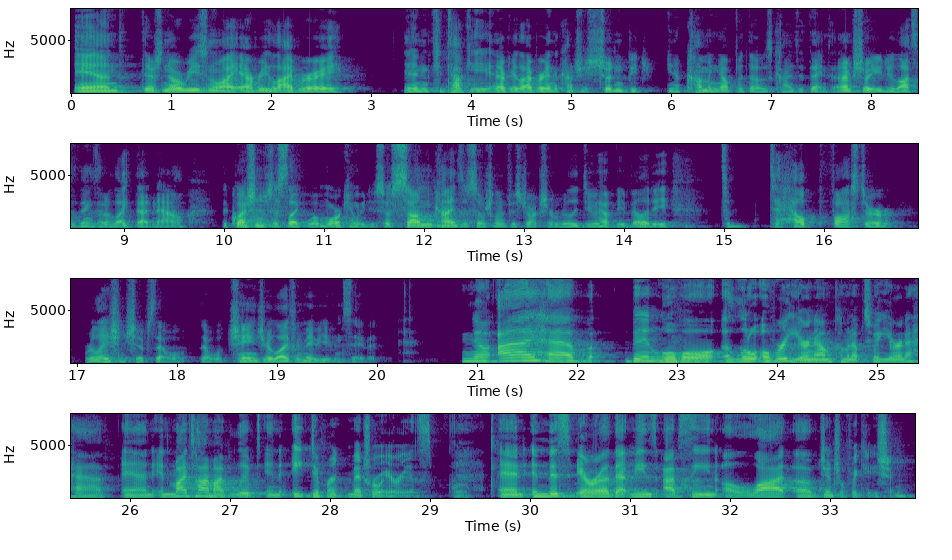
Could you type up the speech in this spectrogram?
And there's no reason why every library in Kentucky and every library in the country shouldn't be you know, coming up with those kinds of things. And I'm sure you do lots of things that are like that now. The question is just like, what more can we do? So some mm-hmm. kinds of social infrastructure really do have the ability to, to help foster relationships that will, that will change your life and maybe even save it. You know, I have been in Louisville a little over a year now. I'm coming up to a year and a half. And in my time, I've lived in eight different metro areas. Wow. And in this era, that means I've seen a lot of gentrification.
